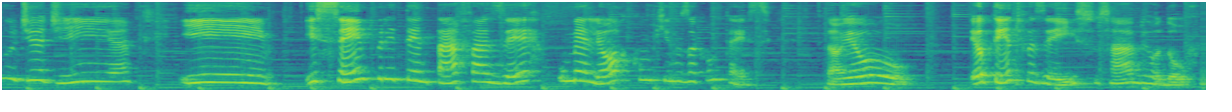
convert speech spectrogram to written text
no dia a dia e, e sempre tentar fazer o melhor com o que nos acontece. Então eu, eu tento fazer isso, sabe, Rodolfo?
